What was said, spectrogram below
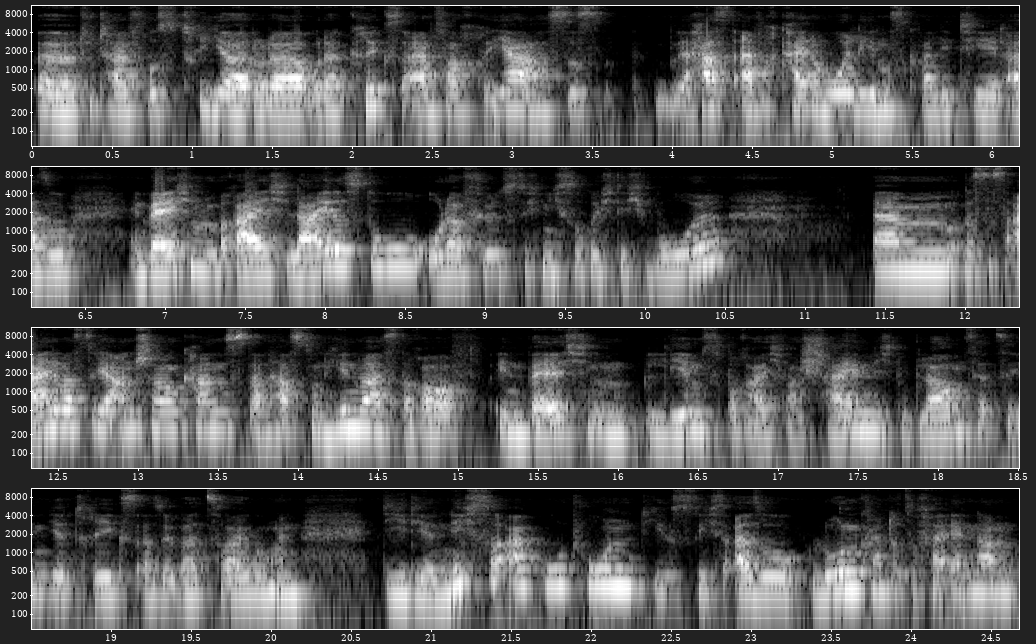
äh, total frustriert oder, oder kriegst einfach, ja, hast es, hast einfach keine hohe Lebensqualität. Also in welchem Bereich leidest du oder fühlst dich nicht so richtig wohl? Ähm, das ist eine, was du dir anschauen kannst. Dann hast du einen Hinweis darauf, in welchem Lebensbereich wahrscheinlich du Glaubenssätze in dir trägst, also Überzeugungen, die dir nicht so arg gut tun, die es sich also lohnen könnte zu verändern.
